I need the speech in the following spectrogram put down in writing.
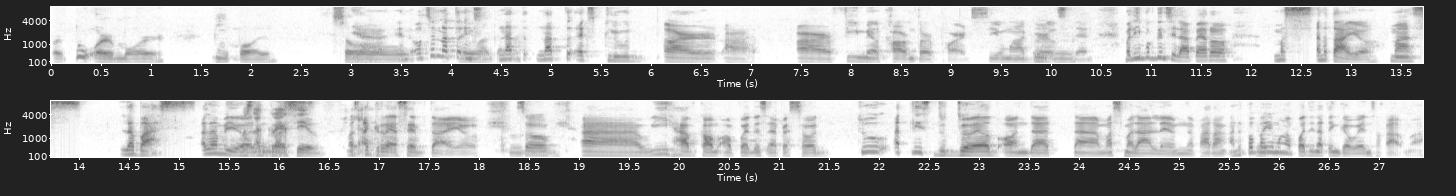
or two or more people. So yeah, and also not to ex- not not to exclude our uh, our female counterparts, yung mga girls Mm-mm. din. Malibog din sila pero mas ano tayo, mas labas. Alam mo 'yun? mas aggressive. Mas, Yeah. aggressive tayo. So, Mm-mm. uh, we have come up with this episode to at least to delve on that na mas malalim na parang ano pa ba yung mga pwede nating gawin sa kama?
